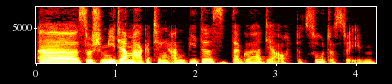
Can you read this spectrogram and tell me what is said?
äh, Social Media Marketing anbietest, da gehört ja auch dazu, dass du eben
